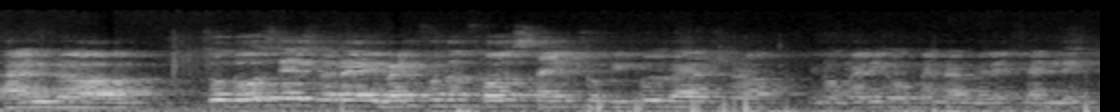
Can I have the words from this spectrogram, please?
And uh, so those days when I went for the first time, so people were uh, you know very open and very friendly.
